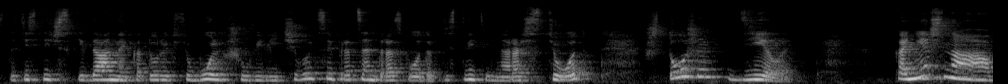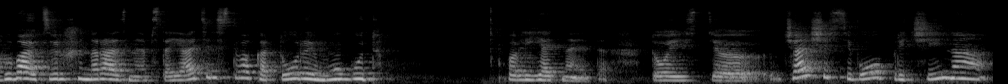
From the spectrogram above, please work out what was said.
статистические данные, которые все больше увеличиваются, и процент разводов действительно растет. Что же делать? Конечно, бывают совершенно разные обстоятельства, которые могут повлиять на это. То есть э, чаще всего причина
